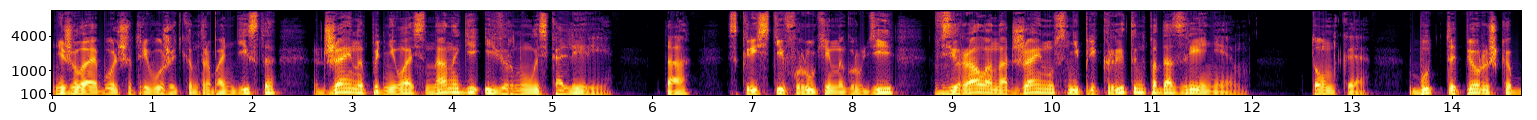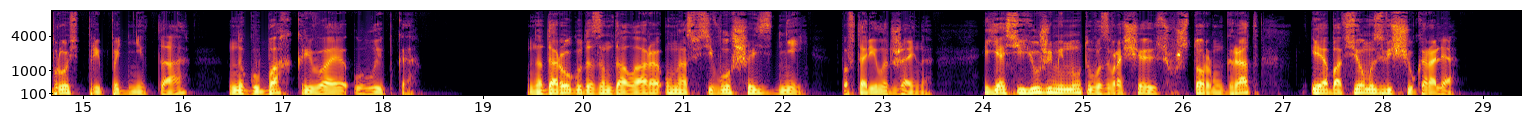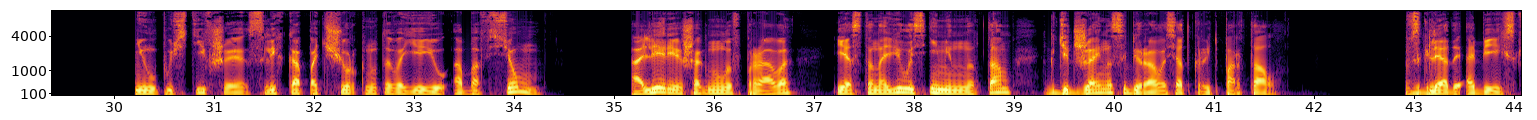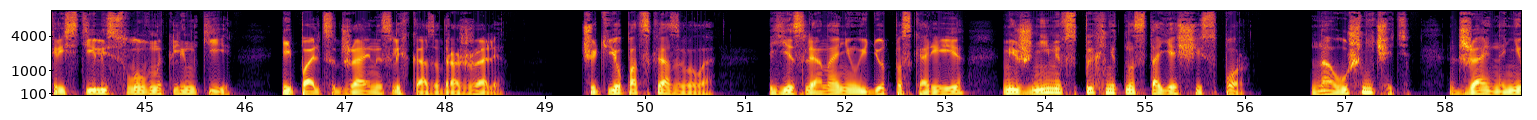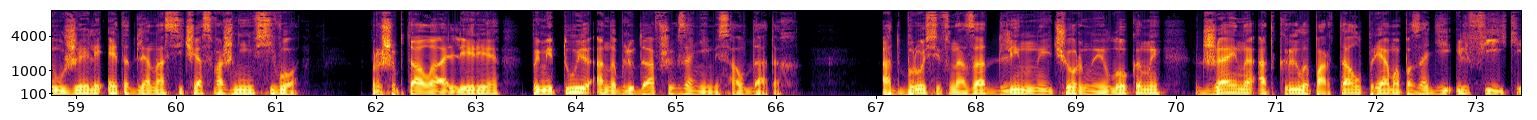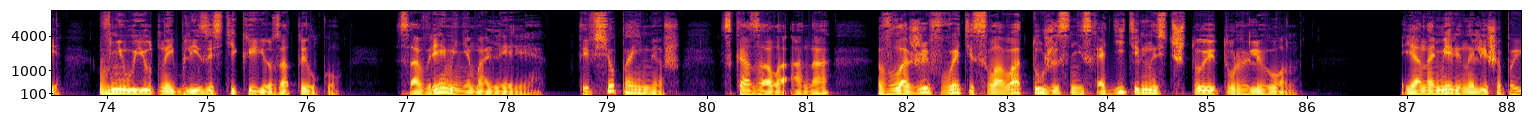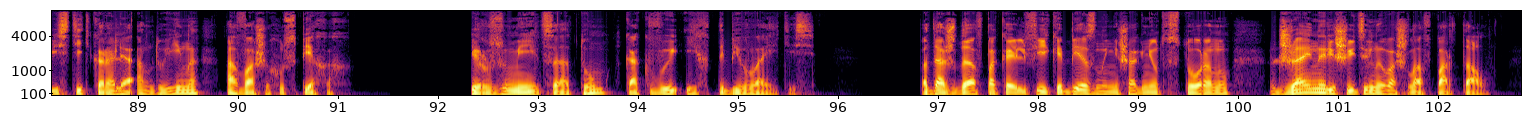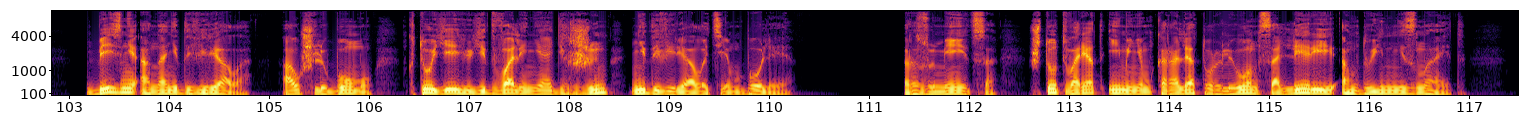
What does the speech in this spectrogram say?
Не желая больше тревожить контрабандиста, Джайна поднялась на ноги и вернулась к Аллерии. Та, скрестив руки на груди, взирала на Джайну с неприкрытым подозрением. Тонкая, будто перышко бровь приподнята, на губах кривая улыбка. «На дорогу до Зандалара у нас всего шесть дней», — повторила Джайна. «Я сию же минуту возвращаюсь в Штормград и обо всем извещу короля». Не упустившая слегка подчеркнутого ею обо всем, Аллерия шагнула вправо и остановилась именно там, где Джайна собиралась открыть портал. Взгляды обеих скрестились, словно клинки, и пальцы Джайны слегка задрожали. Чутье подсказывало, если она не уйдет поскорее, между ними вспыхнет настоящий спор. Наушничать? Джайна, неужели это для нас сейчас важнее всего? Прошептала Аллерия, памятуя о наблюдавших за ними солдатах. Отбросив назад длинные черные локоны, Джайна открыла портал прямо позади эльфийки, в неуютной близости к ее затылку. «Со временем, Аллерия, ты все поймешь», — сказала она, вложив в эти слова ту же снисходительность, что и Турелион. «Я намерена лишь оповестить короля Андуина о ваших успехах. И, разумеется, о том, как вы их добиваетесь». Подождав, пока эльфийка бездны не шагнет в сторону, Джайна решительно вошла в портал. Бездне она не доверяла, а уж любому, кто ею едва ли не одержим, не доверяла тем более. Разумеется, что творят именем короля Турелион с Аллерией, Андуин не знает.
